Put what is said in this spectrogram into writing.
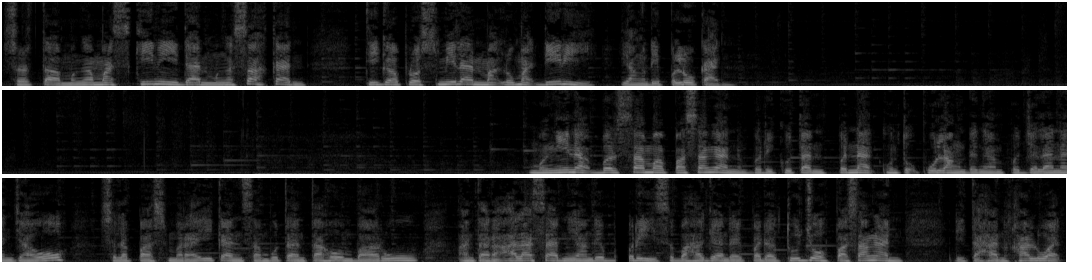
serta mengemaskini dan mengesahkan 39 maklumat diri yang diperlukan. Menginap bersama pasangan berikutan penat untuk pulang dengan perjalanan jauh selepas meraihkan sambutan tahun baru antara alasan yang diberi sebahagian daripada tujuh pasangan ditahan khaluat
